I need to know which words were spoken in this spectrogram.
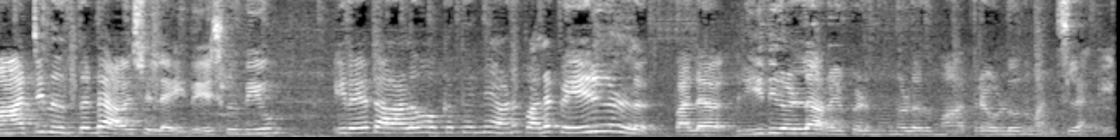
മാറ്റി നിർത്തേണ്ട ആവശ്യമില്ല. ഇതേ ശ്രുതിയും ഇതേ താളവും ഒക്കെ തന്നെയാണ് പല പേരുകളിൽ പല രീതികളിൽ അറിയപ്പെടുന്നു എന്നുള്ളത് മാത്രമേ ഉള്ളൂ എന്ന് മനസ്സിലാക്കി.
